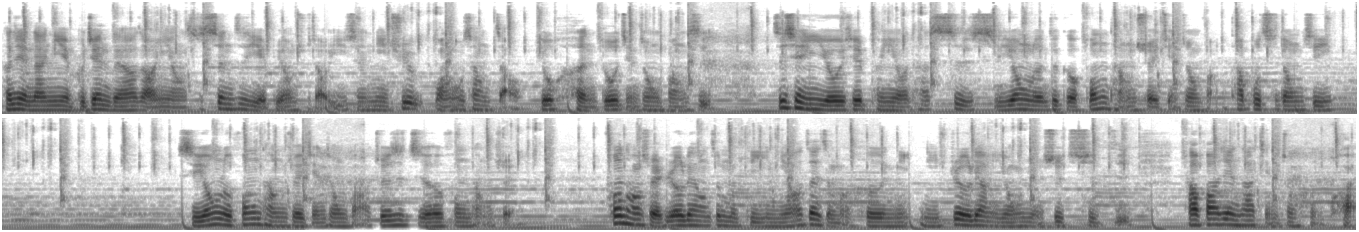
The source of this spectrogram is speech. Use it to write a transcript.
很简单，你也不见得要找营养师，甚至也不用去找医生，你去网络上找，有很多减重方式。之前有一些朋友，他是使用了这个蜂糖水减重法，他不吃东西，使用了蜂糖水减重法，就是只喝蜂糖水。蜂糖水热量这么低，你要再怎么喝，你你热量永远是赤字。他发现他减重很快，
